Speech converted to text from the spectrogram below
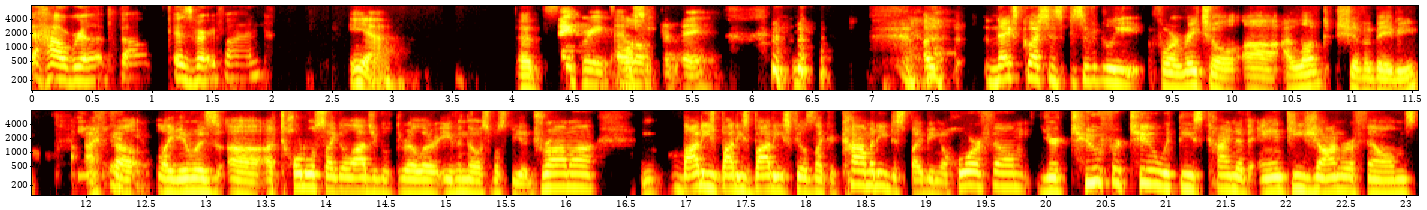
how real it felt. It was very fun. Yeah, That's I agree. I love that day. uh, next question specifically for Rachel. Uh, I loved Shiva Baby. I felt like it was uh, a total psychological thriller, even though it's supposed to be a drama. Bodies, Bodies, Bodies feels like a comedy despite being a horror film. You're two for two with these kind of anti genre films.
